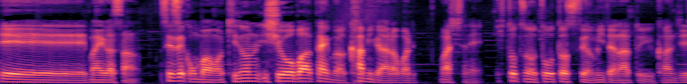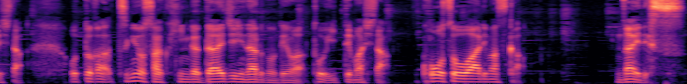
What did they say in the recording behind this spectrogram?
えー、前川さん。先生こんばんは。昨日の衣装オーバータイムは神が現れましたね。一つの到達点を見たなという感じでした。夫が次の作品が大事になるのではと言ってました。構想はありますか？ないです。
